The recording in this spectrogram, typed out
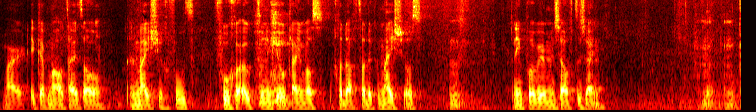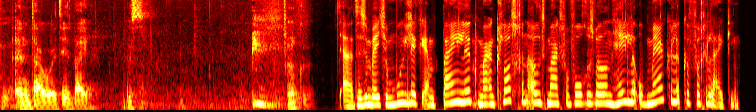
Maar ik heb me altijd al een meisje gevoeld. Vroeger ook, toen ik heel klein was, gedacht dat ik een meisje was. En ik probeer mezelf te zijn. Okay. En daar hoort dit bij. Dus... Okay. Ja, het is een beetje moeilijk en pijnlijk... maar een klasgenoot maakt vervolgens wel een hele opmerkelijke vergelijking.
